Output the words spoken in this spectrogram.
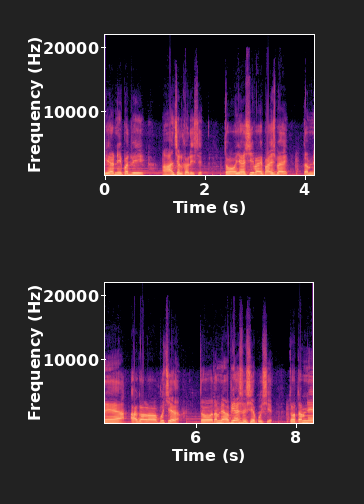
બીએડની પદવી હાંસલ કરી છે. તો એ સિવાય ભાવેશભાઈ તમને આગળ પૂછે, તો તમને અભ્યાસ વિશે પૂછીએ તો તમને,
